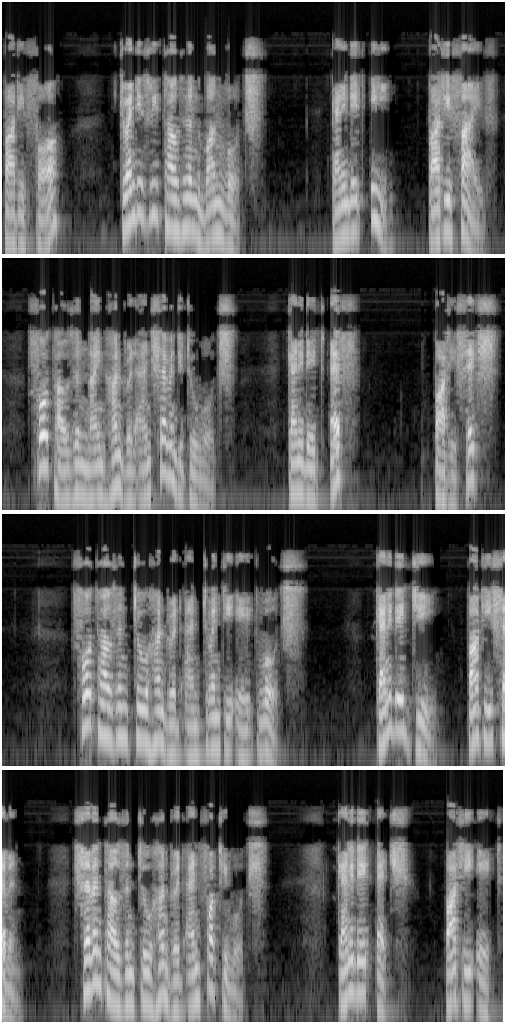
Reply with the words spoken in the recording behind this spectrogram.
Party 4 23,001 votes. Candidate E. Party 5 4,972 votes. Candidate F Party 6 4,228 votes. Candidate G Party 7 7,240 votes. Candidate H Party 8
